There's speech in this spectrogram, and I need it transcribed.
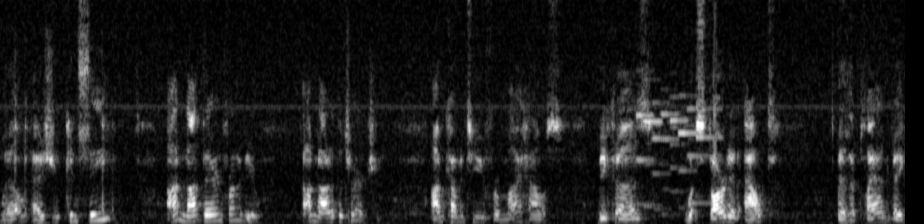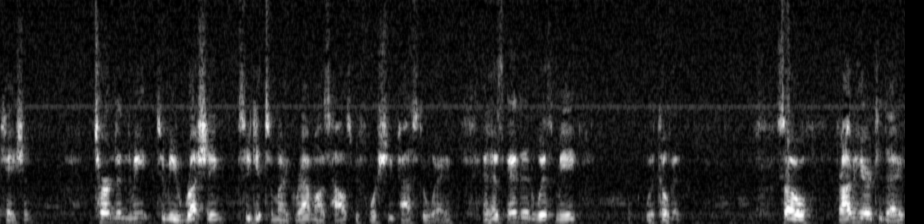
Well, as you can see, I'm not there in front of you. I'm not at the church. I'm coming to you from my house because what started out as a planned vacation turned into me to me rushing to get to my grandma's house before she passed away and has ended with me with COVID. So I'm here today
